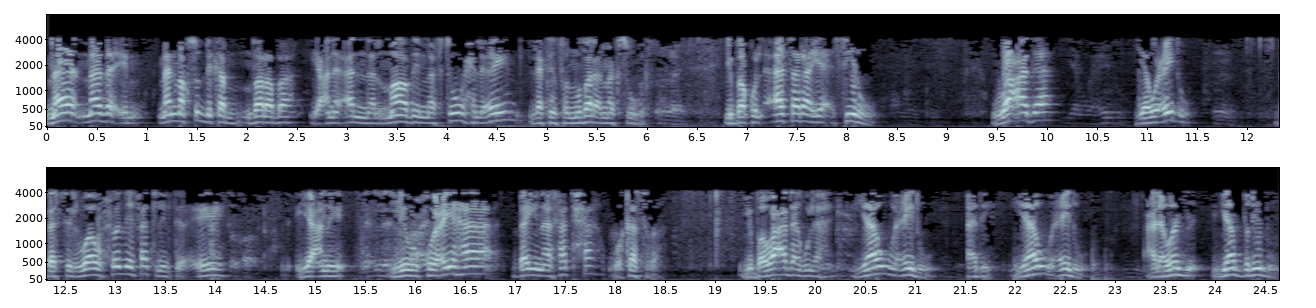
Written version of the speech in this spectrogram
ما ماذا ما المقصود بك ضرب؟ يعني أن الماضي مفتوح العين لكن في المضارع مكسور. يبقى قل أثر يأسر وعد يوعد. بس الواو حذفت للت... إيه؟ يعني لوقوعها بين فتحة وكسرة. يبقى وعد أقولها يوعد أدي يوعد. على وزن يضرب.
